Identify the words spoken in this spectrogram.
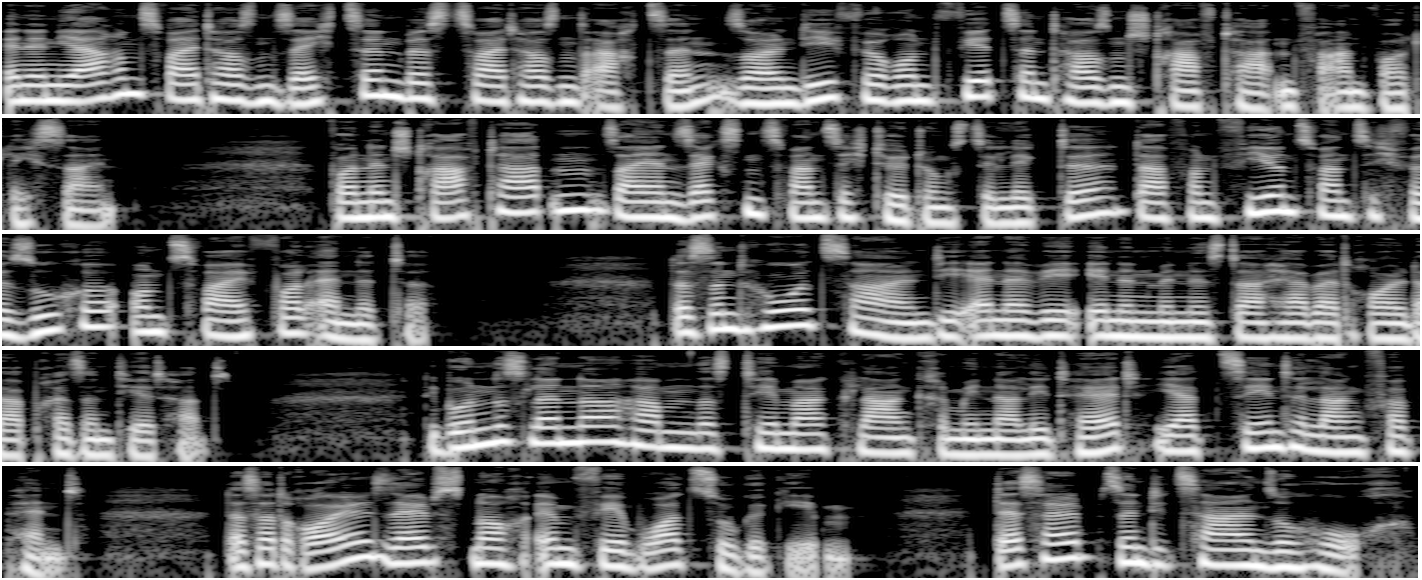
In den Jahren 2016 bis 2018 sollen die für rund 14.000 Straftaten verantwortlich sein. Von den Straftaten seien 26 Tötungsdelikte, davon 24 Versuche und zwei vollendete. Das sind hohe Zahlen, die NRW-Innenminister Herbert Reul da präsentiert hat. Die Bundesländer haben das Thema Clankriminalität jahrzehntelang verpennt. Das hat Reul selbst noch im Februar zugegeben. Deshalb sind die Zahlen so hoch.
